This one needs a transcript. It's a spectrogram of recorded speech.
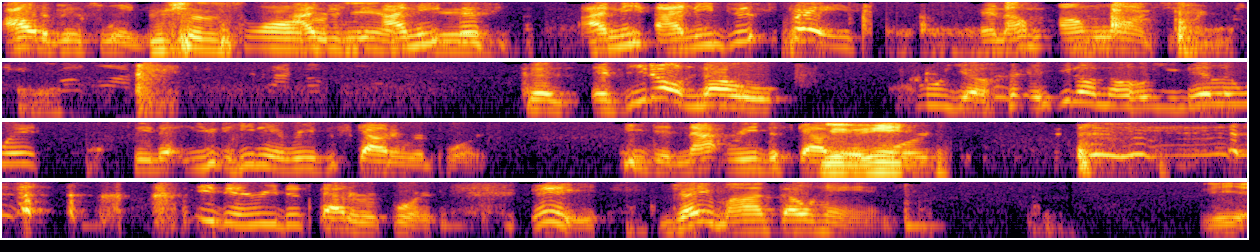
I would have been swinging. You should have swung I, just, again. I need yeah. this. I need I need this space, and I'm I'm launching. Because if you don't know who you if you don't know who you're dealing with, see that you, he didn't read the scouting report. He did not read the scouting Yeah, he- report. he didn't read the scouting report. Hey, Draymond throw hands. Yeah,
